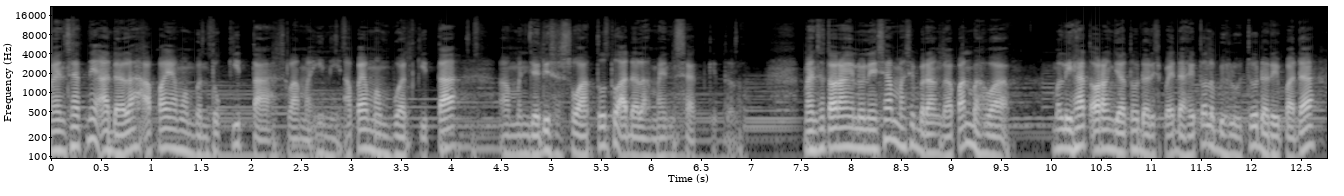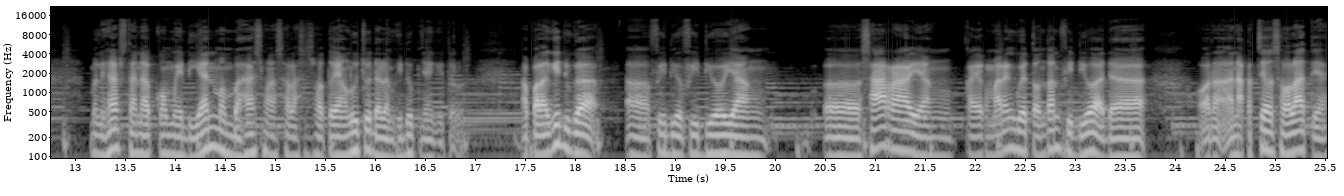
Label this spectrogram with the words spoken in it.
mindset ini adalah apa yang membentuk kita selama ini apa yang membuat kita uh, menjadi sesuatu tuh adalah mindset gitu loh mindset orang Indonesia masih beranggapan bahwa melihat orang jatuh dari sepeda itu lebih lucu daripada melihat stand up komedian membahas masalah sesuatu yang lucu dalam hidupnya gitu loh. Apalagi juga uh, video-video yang uh, Sarah yang kayak kemarin gue tonton video ada orang anak kecil sholat ya,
